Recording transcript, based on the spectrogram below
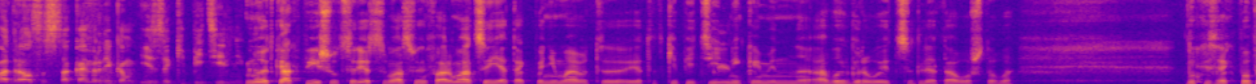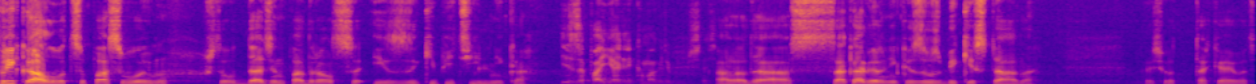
подрался с сокамерником из-за кипятильника. Ну, это как пишут средства массовой информации, я так понимаю, вот э, этот кипятильник именно обыгрывается для того, чтобы ну, так, поприкалываться по-своему, что вот Дадин подрался из-за кипятильника. Из-за паяльника могли бы писать. А, да, а сокамерник из Узбекистана. То есть вот такая вот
